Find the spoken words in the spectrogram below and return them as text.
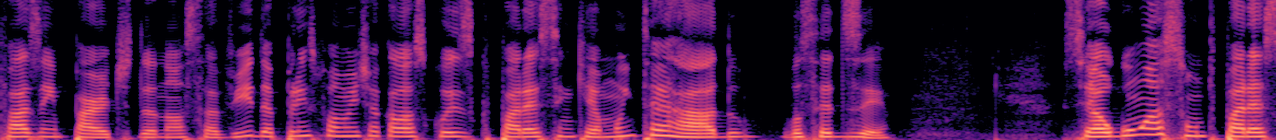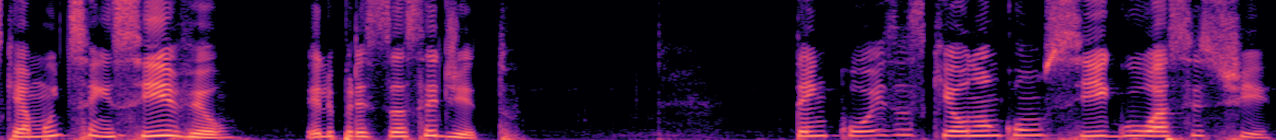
fazem parte da nossa vida, principalmente aquelas coisas que parecem que é muito errado você dizer. Se algum assunto parece que é muito sensível, ele precisa ser dito. Tem coisas que eu não consigo assistir.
